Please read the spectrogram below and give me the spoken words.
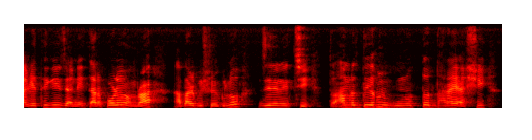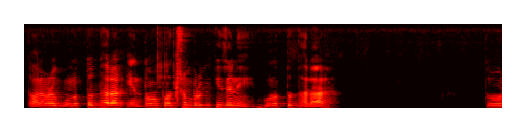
আগে থেকেই জানি। তারপরেও আমরা আবার বিষয়গুলো জেনে নিচ্ছি। তো আমরা যদি এখন গুণোত্তর ধারায় আসি, তাহলে আমরা গুণোত্তর ধারার এনতম পদ সম্পর্কে কি জানি? গুণোত্তর ধারার তোর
